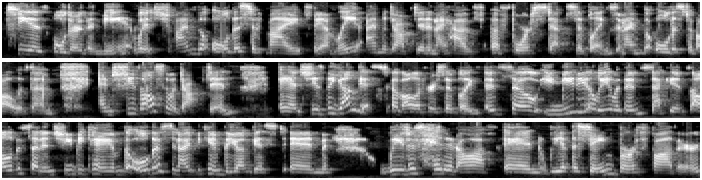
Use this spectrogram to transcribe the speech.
She is older than me, which I'm the oldest of my family. I'm adopted and I have uh, four step siblings, and I'm the oldest of all of them. And she's also adopted, and she's the youngest of all of her siblings. And so immediately, within seconds, all of a sudden, she became the oldest and I became the youngest. And we just hit it off. And we have the same birth father.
